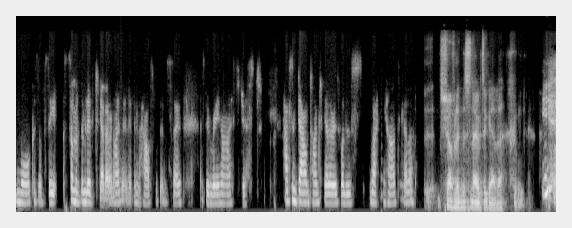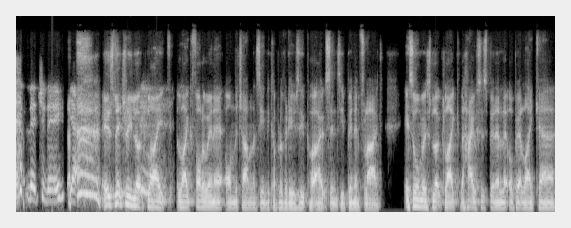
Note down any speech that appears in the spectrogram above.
more because obviously some of them live together and I don't live in the house with them, so it's been really nice to just have some downtime together as well as working hard together. Shoveling the snow together. yeah, literally. Yeah. it's literally looked like like following it on the channel and seeing the couple of videos you put out since you've been in flag. It's almost looked like the house has been a little bit like uh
